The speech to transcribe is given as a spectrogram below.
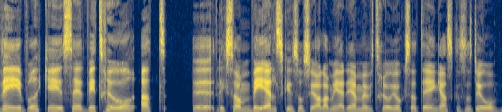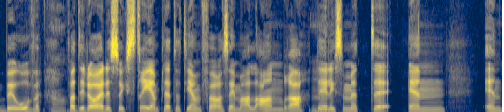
vi brukar ju säga att vi tror att eh, liksom, vi älskar ju sociala medier men vi tror ju också att det är en ganska så stor bov. Ja. För att idag är det så extremt lätt att jämföra sig med alla andra. Det Mm. är liksom ett, eh, en, en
